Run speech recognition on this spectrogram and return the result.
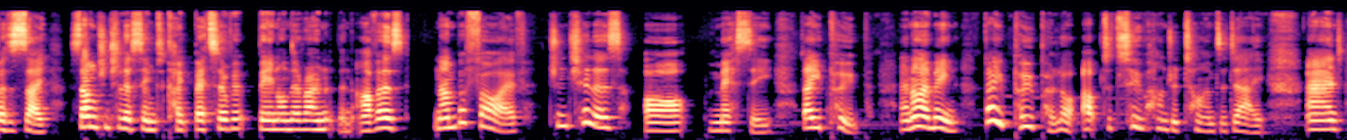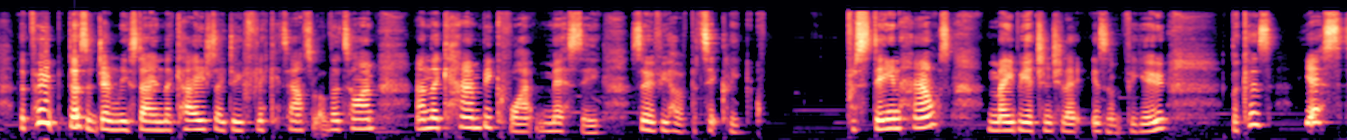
But as I say, some chinchillas seem to cope better with being on their own than others. Number five, chinchillas are messy. They poop And I mean, they poop a lot, up to 200 times a day. And the poop doesn't generally stay in the cage, they do flick it out a lot of the time, and they can be quite messy. So if you have a particularly pristine house, maybe a chinchilla isn't for you. Because, yes,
